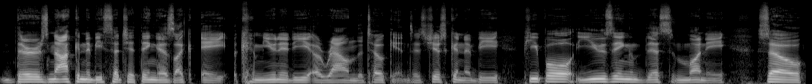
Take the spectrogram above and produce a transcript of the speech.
there's not going to be such a thing as like a community around the tokens. It's just going to be people using this money. So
